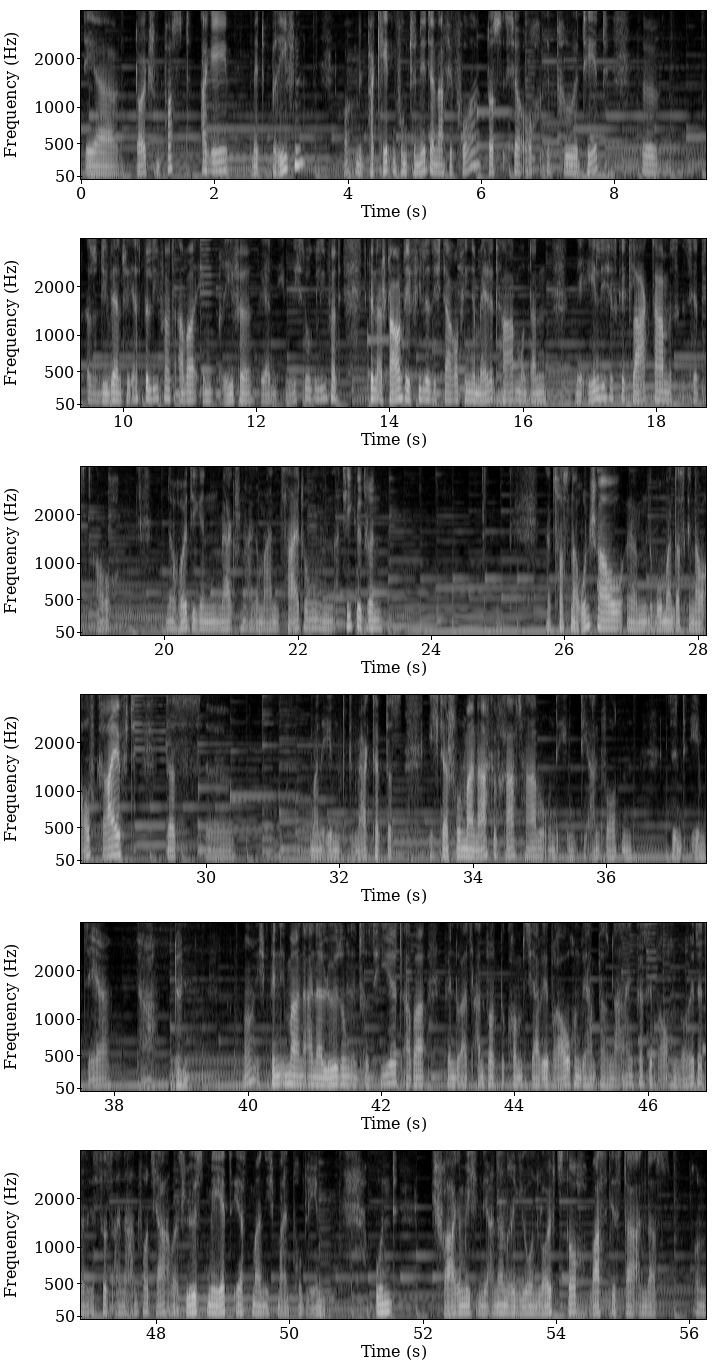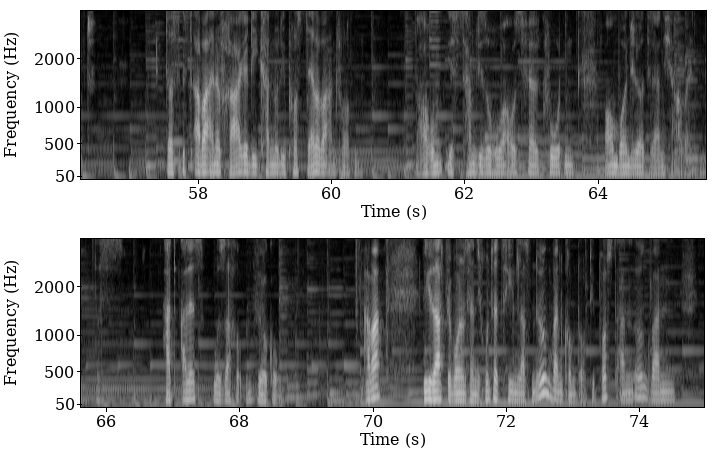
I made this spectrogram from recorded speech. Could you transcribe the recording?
der Deutschen Post AG mit Briefen. Mit Paketen funktioniert er nach wie vor. Das ist ja auch Priorität. Äh, also die werden zuerst beliefert, aber eben Briefe werden eben nicht so geliefert. Ich bin erstaunt, wie viele sich daraufhin gemeldet haben und dann mir ähnliches geklagt haben. Es ist jetzt auch in der heutigen Märkischen Allgemeinen Zeitung ein Artikel drin, der Zossner Rundschau, ähm, wo man das genau aufgreift, dass äh, man eben gemerkt hat, dass ich da schon mal nachgefragt habe und eben die Antworten sind eben sehr ja, dünn. Ne? Ich bin immer an einer Lösung interessiert, aber wenn du als Antwort bekommst, ja, wir brauchen, wir haben Personalengpass, wir brauchen Leute, dann ist das eine Antwort, ja, aber es löst mir jetzt erstmal nicht mein Problem. Und ich frage mich, in den anderen Regionen läuft es doch, was ist da anders? Und das ist aber eine Frage, die kann nur die Post selber beantworten. Warum ist, haben die so hohe Ausfallquoten? Warum wollen die Leute da nicht arbeiten? Das hat alles Ursache und Wirkung. Aber wie gesagt, wir wollen uns ja nicht runterziehen lassen. Irgendwann kommt auch die Post an. Irgendwann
